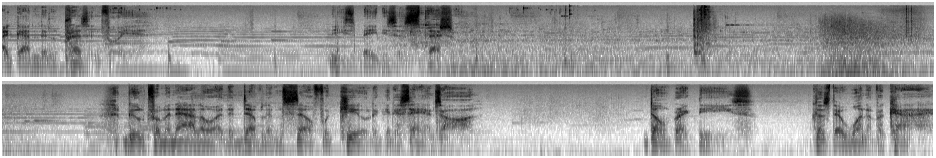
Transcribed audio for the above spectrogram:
I got a little present for you. These babies are special. Built from an alloy the devil himself would kill to get his hands on. Don't break these, because they're one of a kind.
